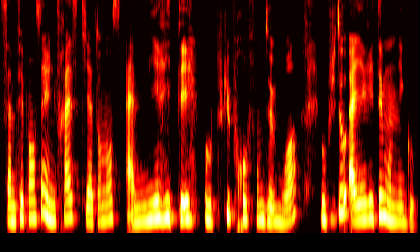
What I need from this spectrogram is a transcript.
Ça me fait penser à une phrase qui a tendance à m'irriter au plus profond de moi, ou plutôt à irriter mon ego.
